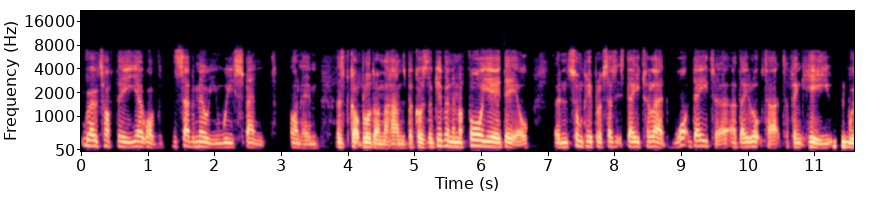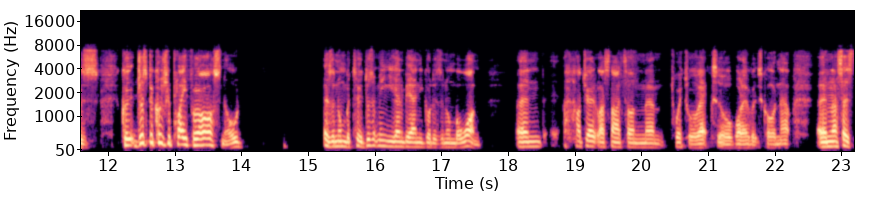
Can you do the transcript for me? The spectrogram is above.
wrote off the uh, well the seven million we spent on him has got blood on their hands because they're giving him a four-year deal, and some people have said it's data-led. What data have they looked at to think he was? Just because you play for Arsenal as a number two doesn't mean you're going to be any good as a number one. And I joked last night on um, Twitter or X or whatever it's called now, and I says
